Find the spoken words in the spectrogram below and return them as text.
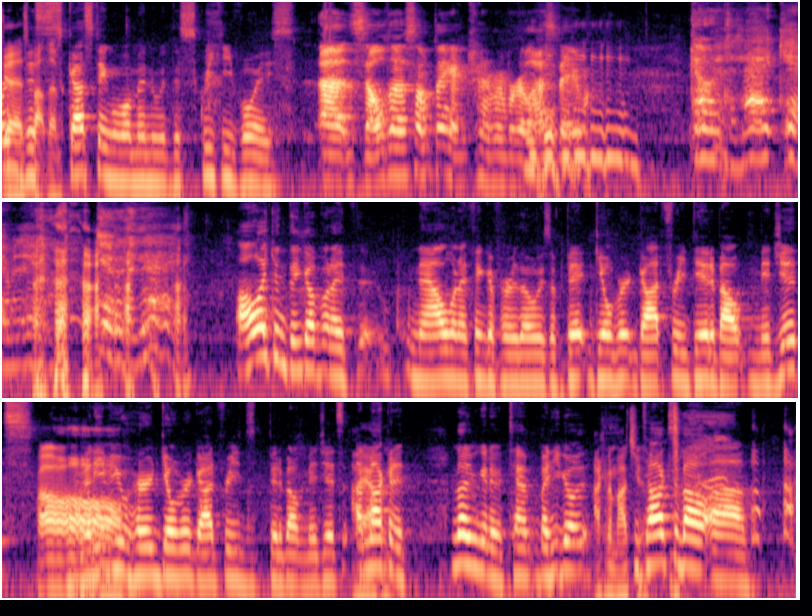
scares about them. disgusting woman with the squeaky voice. Uh, Zelda something? I'm trying to remember her last name. Go to the light, Caroline. Go to the light. All I can think of when I th- now when I think of her though is a bit Gilbert Gottfried did about midgets. Oh, Have any of you heard Gilbert Gottfried's bit about midgets? I I'm not haven't. gonna. I'm not even gonna attempt. But he goes. I can imagine. He imagine. talks about. Uh,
